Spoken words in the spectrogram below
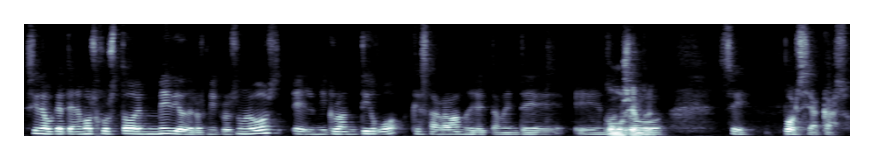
sino que tenemos justo en medio de los micros nuevos el micro antiguo que está grabando directamente en Como otro- siempre. Sí, por si acaso,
